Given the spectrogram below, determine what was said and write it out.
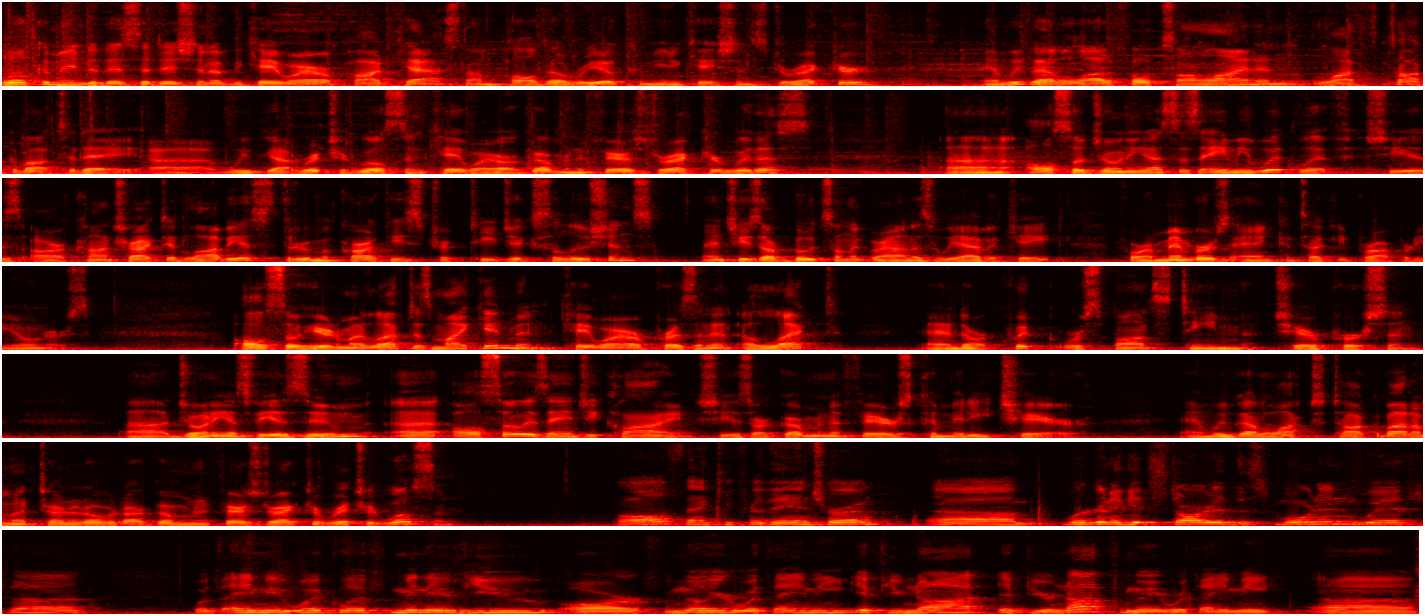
Welcome into this edition of the KYR podcast. I'm Paul Del Rio, Communications Director, and we've got a lot of folks online and a lot to talk about today. Uh, we've got Richard Wilson, KYR Government Affairs Director, with us. Uh, also joining us is Amy Wycliffe. She is our contracted lobbyist through McCarthy Strategic Solutions, and she's our boots on the ground as we advocate for our members and Kentucky property owners. Also, here to my left is Mike Inman, KYR President elect, and our Quick Response Team Chairperson. Uh, joining us via Zoom uh, also is Angie Klein. She is our Government Affairs Committee Chair. And we've got a lot to talk about. I'm going to turn it over to our Government Affairs Director, Richard Wilson. Paul, thank you for the intro. Um, we're going to get started this morning with uh, with Amy Wycliffe. Many of you are familiar with Amy. If you're not, if you're not familiar with Amy, uh,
